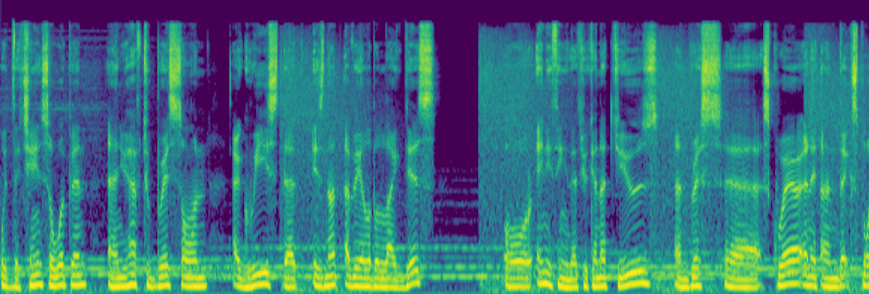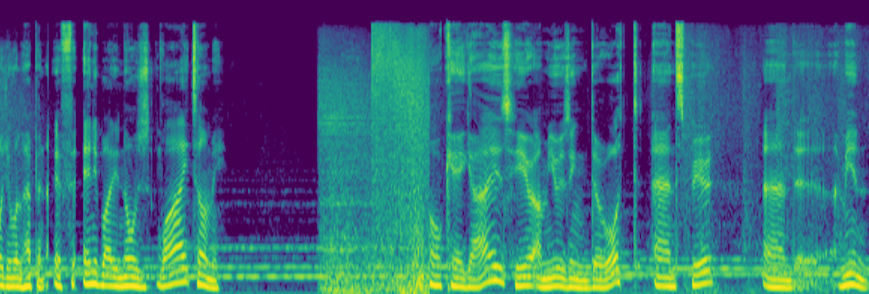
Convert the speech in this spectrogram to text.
with the chainsaw weapon and you have to press on a grease that is not available like this or anything that you cannot use and press uh, square and it and the explosion will happen. If anybody knows why tell me. Okay guys here i'm using the rot and spear and uh, i mean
